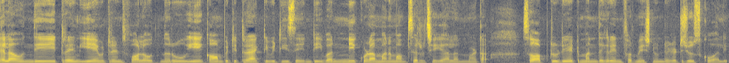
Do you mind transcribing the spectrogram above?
ఎలా ఉంది ట్రెండ్ ఏమి ట్రెండ్స్ ఫాలో అవుతున్నారు ఏ కాంపిటేటివ్ యాక్టివిటీస్ ఏంటి ఇవన్నీ కూడా మనం అబ్జర్వ్ చేయాలన్నమాట. సో అప్ టు డేట్ మన దగ్గర ఇన్ఫర్మేషన్ ఉండేటట్టు చూసుకోవాలి.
